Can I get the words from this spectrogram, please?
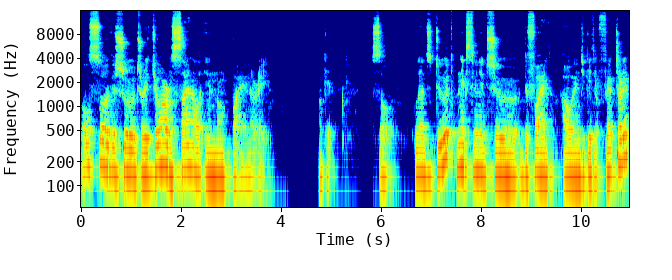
also we should return signal in NumPy and array. Okay, so let's do it. Next we need to define our indicator factory.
